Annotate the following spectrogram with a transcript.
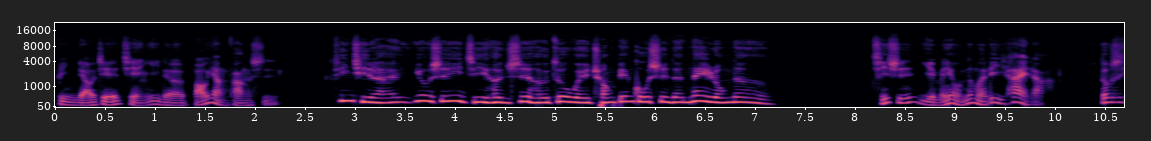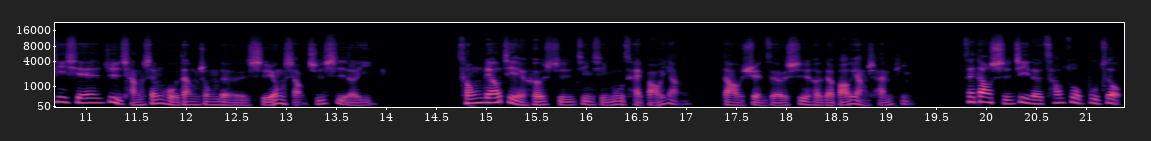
并了解简易的保养方式，听起来又是一集很适合作为床边故事的内容呢。其实也没有那么厉害啦，都是一些日常生活当中的实用小知识而已。从了解何时进行木材保养，到选择适合的保养产品，再到实际的操作步骤，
